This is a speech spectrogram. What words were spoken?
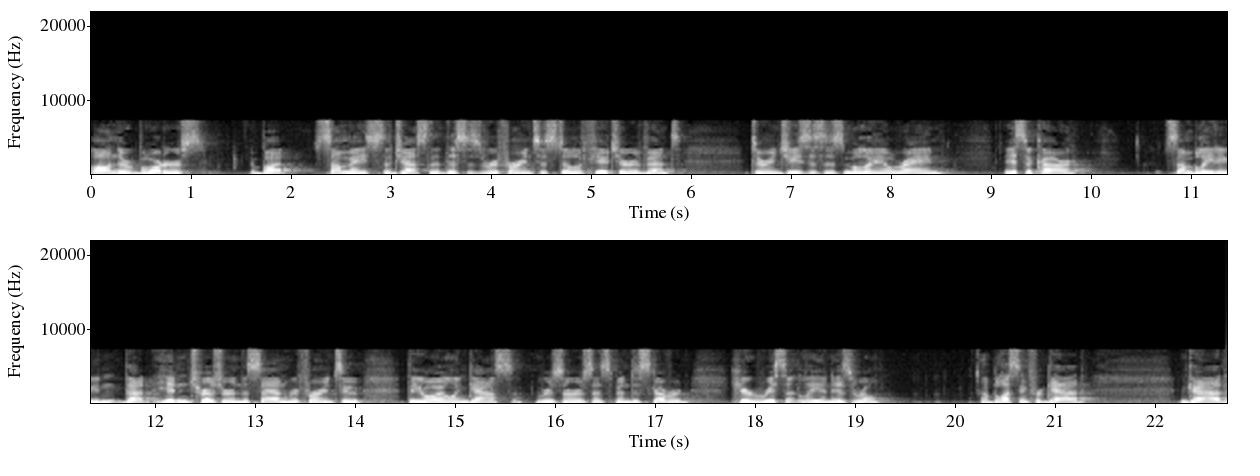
on their borders, but some may suggest that this is referring to still a future event during Jesus' millennial reign. Issachar, some believing that hidden treasure in the sand, referring to the oil and gas reserves that's been discovered here recently in Israel. A blessing for Gad. Gad,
